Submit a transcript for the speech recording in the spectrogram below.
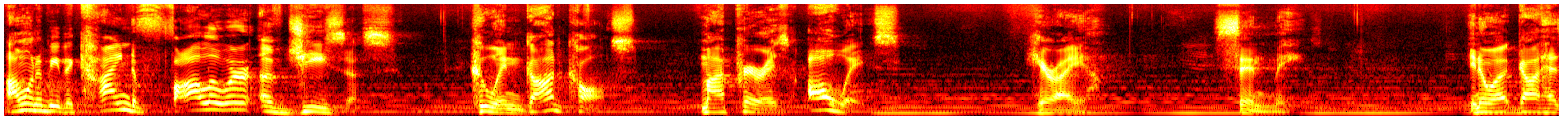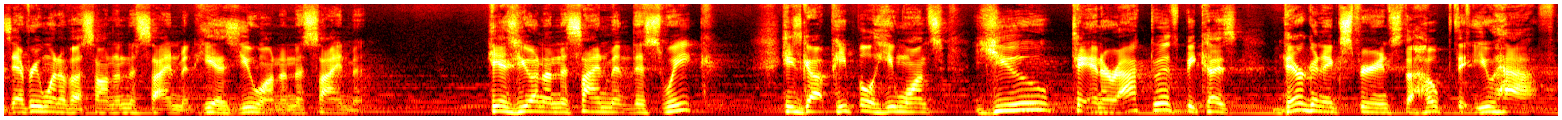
I want to be the kind of follower of Jesus who, when God calls, my prayer is always, Here I am, send me. You know what? God has every one of us on an assignment. He has you on an assignment. He has you on an assignment this week. He's got people he wants you to interact with because they're going to experience the hope that you have.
